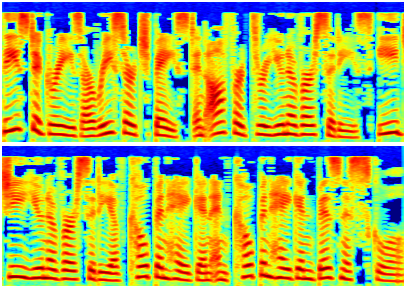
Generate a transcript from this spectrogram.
These degrees are research-based and offered through universities e.g. University of Copenhagen and Copenhagen Business School.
